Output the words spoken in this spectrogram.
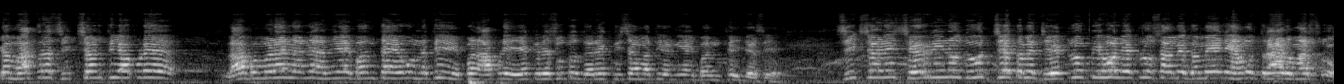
કે માત્ર શિક્ષણથી આપણે લાભ મળે ને અને અન્યાય બંધ થાય એવું નથી, પણ આપણે એક રહેશું તો દરેક દિશામાંથી અન્યાય બંધ થઈ જશે. શિક્ષણ એ શેરણીનું દૂધ છે, તમે જેટલું પીવો ને એટલું સામે ગમે એની સામું ત્રાડ મારશો.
